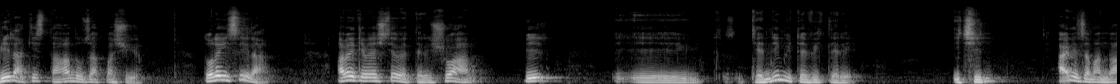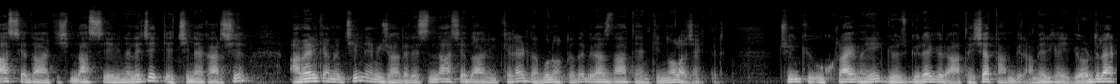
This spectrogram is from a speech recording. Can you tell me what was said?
Bilakis daha da uzaklaşıyor. Dolayısıyla Amerika Birleşik Devletleri şu an bir e, kendi müttefikleri için aynı zamanda Asya'daki şimdi Asya'ya yönelecek ya Çin'e karşı Amerika'nın Çin'le mücadelesinde Asya'daki ülkeler de bu noktada biraz daha temkinli olacaktır. Çünkü Ukrayna'yı göz göre göre ateşe atan bir Amerika'yı gördüler.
